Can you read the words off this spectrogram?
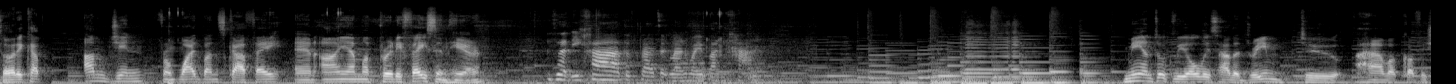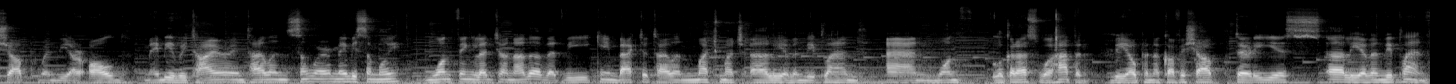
สวัสดีครับ I'm Jin from White Buns Cafe and I am a pretty face in here สวัสดีค่ะ ตุ๊กตาจากร้านไวบันค่ะ Me and Tuk, we always had a dream to have a coffee shop when we are old, maybe retire in Thailand somewhere, maybe Samui. One thing led to another that we came back to Thailand much, much earlier than we planned. And one look at us, what happened? We opened a coffee shop 30 years earlier than we planned.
